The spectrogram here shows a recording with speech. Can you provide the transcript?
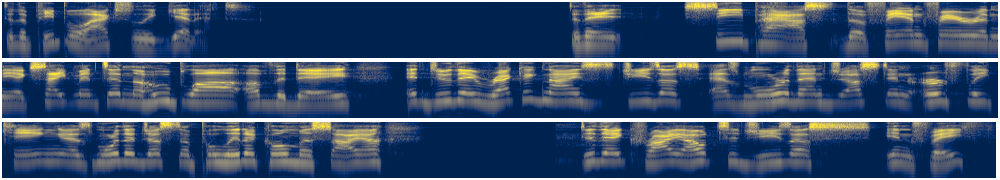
Do the people actually get it? Do they see past the fanfare and the excitement and the hoopla of the day? And do they recognize Jesus as more than just an earthly king, as more than just a political Messiah? Do they cry out to Jesus in faith?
